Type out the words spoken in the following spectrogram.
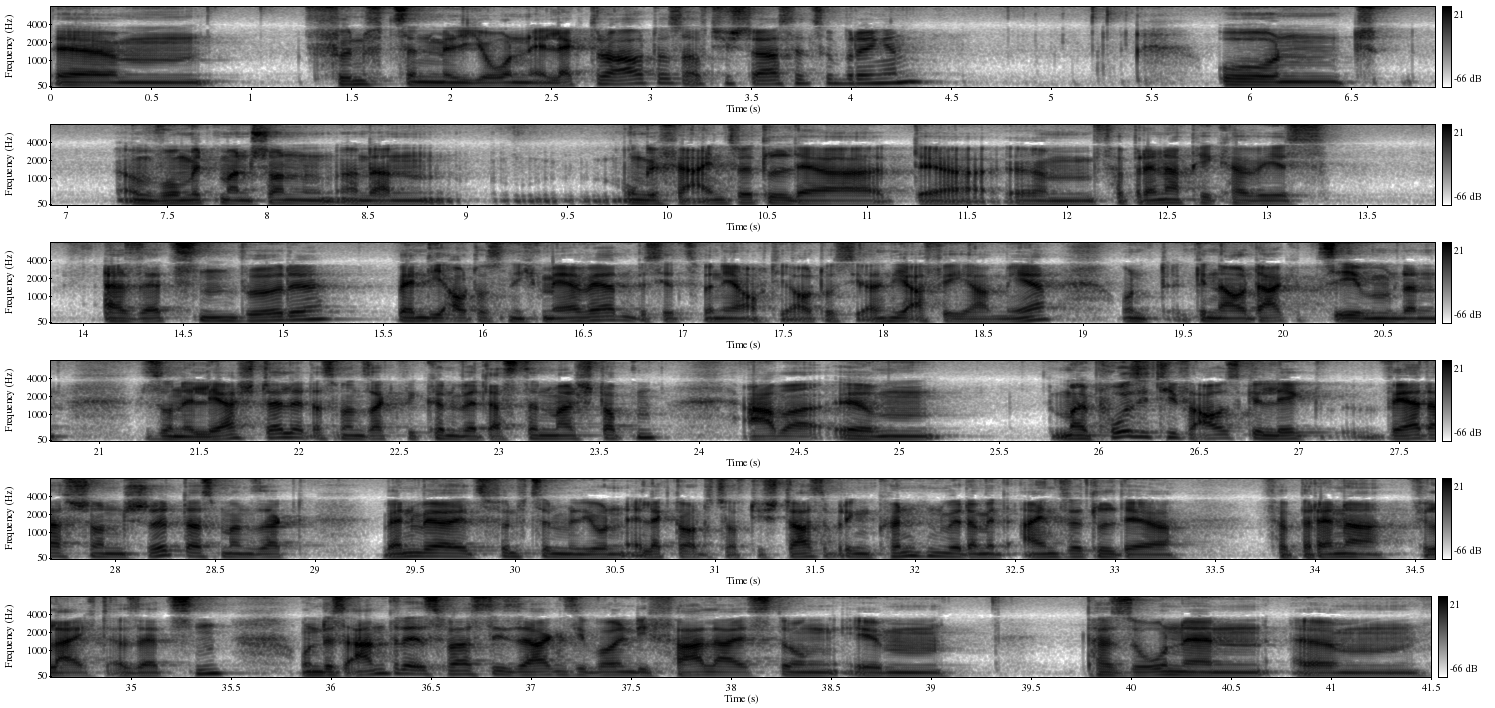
ähm, 15 Millionen Elektroautos auf die Straße zu bringen und womit man schon dann ungefähr ein Drittel der, der ähm, Verbrenner-PKWs ersetzen würde, wenn die Autos nicht mehr werden. Bis jetzt werden ja auch die Autos, die, die Affe ja mehr. Und genau da gibt es eben dann so eine Leerstelle, dass man sagt, wie können wir das denn mal stoppen? Aber ähm, mal positiv ausgelegt wäre das schon ein Schritt, dass man sagt, wenn wir jetzt 15 Millionen Elektroautos auf die Straße bringen, könnten wir damit ein Drittel der Verbrenner vielleicht ersetzen. Und das andere ist, was Sie sagen, Sie wollen die Fahrleistung im Personen ähm,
